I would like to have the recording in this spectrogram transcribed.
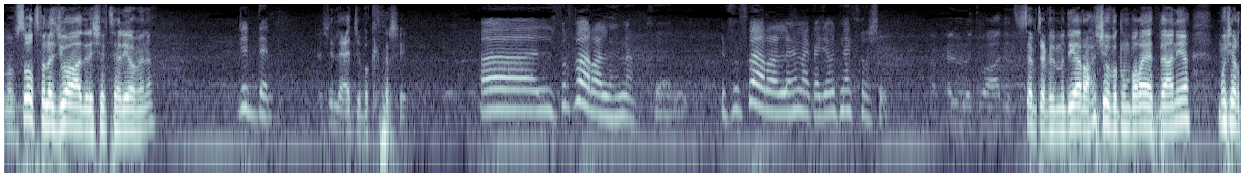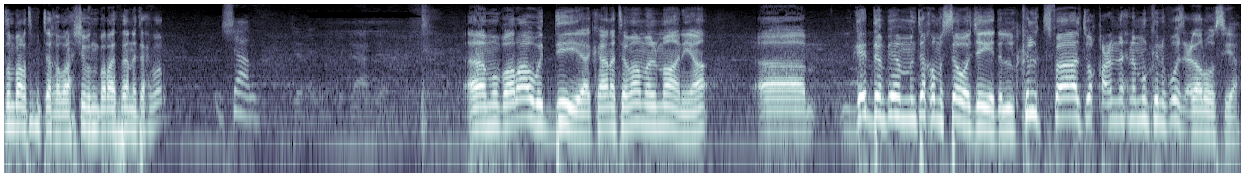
مبسوط في الأجواء هذه اللي شفتها اليوم هنا جدا. إيش اللي عجبك أكثر شيء؟ آه الفرفاره اللي هناك. الفرفاره اللي هناك عجبتني أكثر شيء. حلو الأجواء هذه. تستمتع في المونديال راح أشوفك مباريات ثانية. مو شرط مباراة المنتخب راح أشوفك مباريات ثانية تحضر. إن شاء الله. آه مباراة ودية كانت أمام ألمانيا. آه قدم فيها المنتخب مستوى جيد. الكل تفائل توقع إن إحنا ممكن نفوز على روسيا.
